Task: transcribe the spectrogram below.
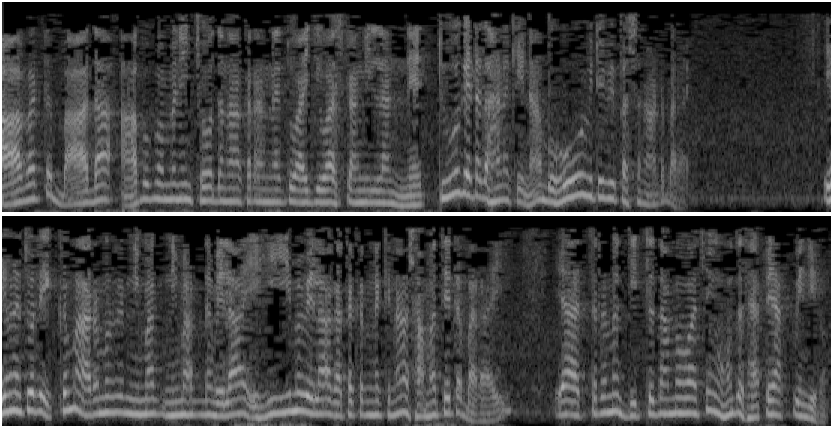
ආවට බාධා ආපු පමණින් චෝදනා කරන්නේ නැතුව අයිතිවාසිකම් ඉල්ලන්නේ නැතුව ගැට ගන්න කෙනා බොහෝ විට විපස්සනාට බරයි. එහෙම නැතුව එකම අරමුණක නිමග්න වෙලා එහිම වෙලා ගත කරන කෙනා සමතේට බරයි. එයා ඇත්තටම ditta ධම්ම වශයෙන් හොඳ සැපයක් විඳිනවා.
